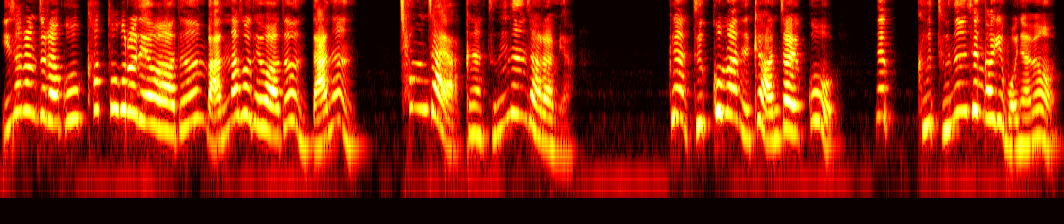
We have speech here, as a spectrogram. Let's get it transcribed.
이 사람들하고 카톡으로 대화하든 만나서 대화하든 나는 청자야. 그냥 듣는 사람이야. 그냥 듣고만 이렇게 앉아있고 근데 그 드는 생각이 뭐냐면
